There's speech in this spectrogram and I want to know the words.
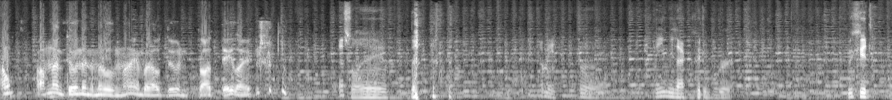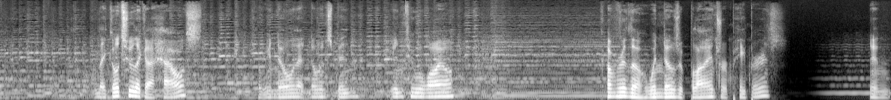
I'll, I'm not doing it in the middle of the night, but I'll do it in broad daylight. That's lame. I mean, huh, maybe that could work. We could, like, go to like a house that we know that no one's been into a while. Cover the windows with blinds or papers, and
